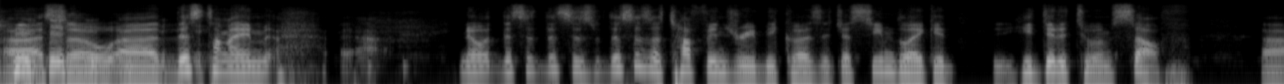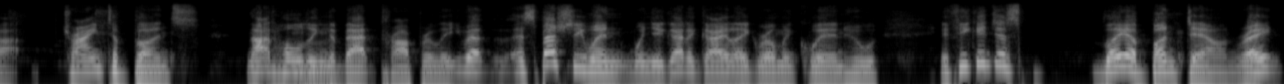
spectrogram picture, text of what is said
Uh, so uh, this time, you know, this is this is this is a tough injury because it just seemed like it. He did it to himself, uh, trying to bunt, not holding mm-hmm. the bat properly. Especially when when you got a guy like Roman Quinn, who, if he can just lay a bunt down, right,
